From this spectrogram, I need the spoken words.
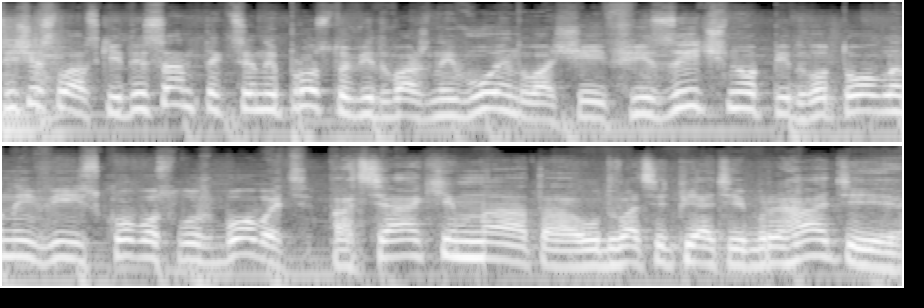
Січеславський десантник це не просто відважний воїн, а ще й фізично підготовлений військовослужбовець. А ця кімната у 25-й бригаді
